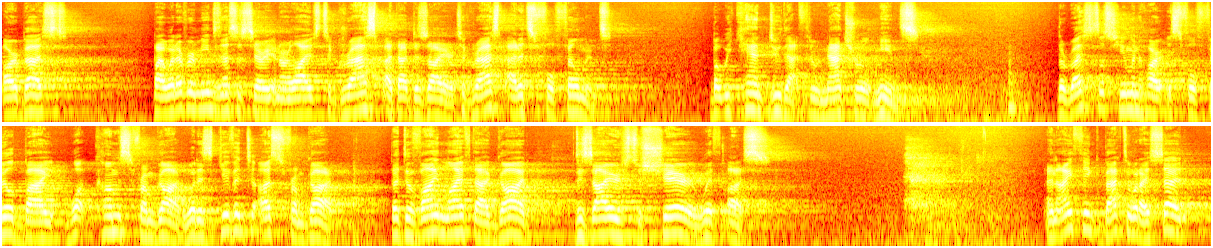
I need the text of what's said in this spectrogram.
our best by whatever means necessary in our lives to grasp at that desire, to grasp at its fulfillment. But we can't do that through natural means. The restless human heart is fulfilled by what comes from God, what is given to us from God, the divine life that God desires to share with us. And I think back to what I said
